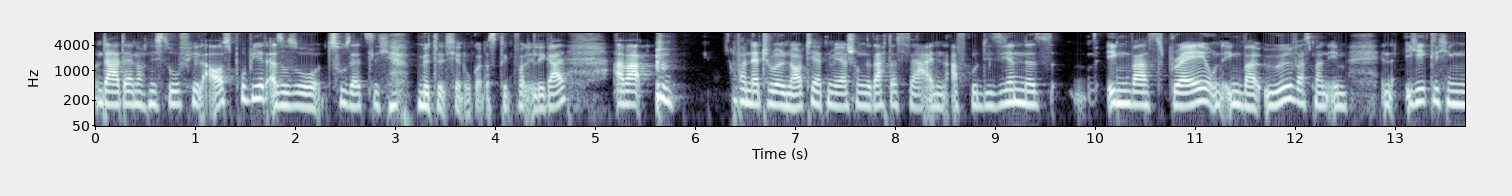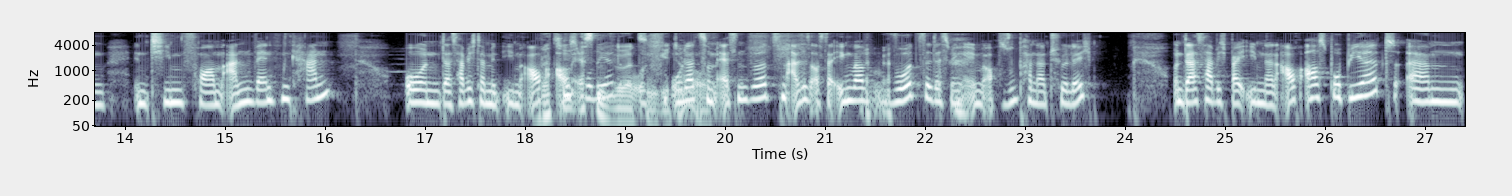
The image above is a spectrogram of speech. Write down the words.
Und da hat er noch nicht so viel ausprobiert, also so zusätzliche Mittelchen. Oh Gott, das klingt voll illegal. Aber von Natural Naughty hatten wir ja schon gesagt, das ist ja ein aphrodisierendes Ingwer-Spray und Ingweröl, was man eben in jeglichen Intimformen anwenden kann. Und das habe ich dann mit ihm auch Oder zum Essen ausprobiert. würzen geht ja Oder zum Essen würzen. Alles aus der Ingwerwurzel, deswegen eben auch super natürlich. Und das habe ich bei ihm dann auch ausprobiert. Ähm,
